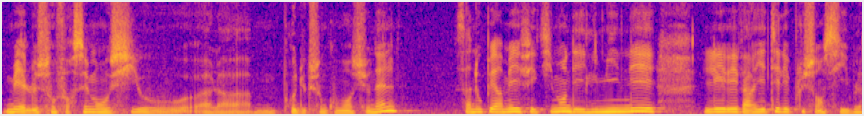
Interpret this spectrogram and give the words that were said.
mais elles le sont forcément aussi à la production conventionnelle. Ça nous permet effectivement d'éliminer les variétés les plus sensibles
